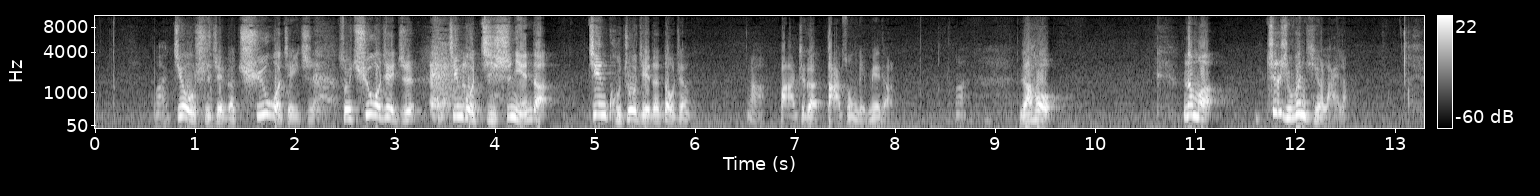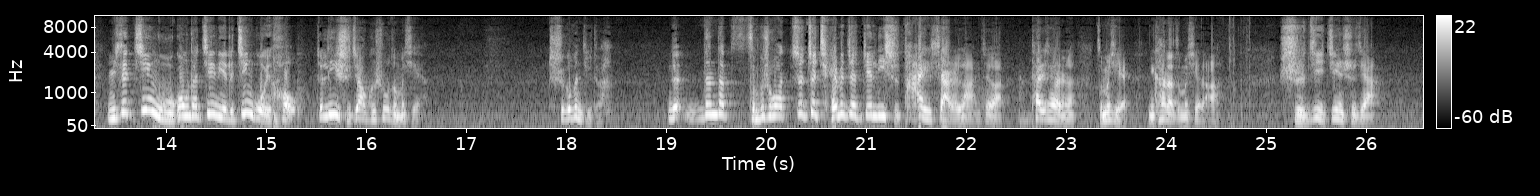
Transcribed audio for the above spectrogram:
啊，就是这个曲沃这一支。所以曲沃这支经过几十年的艰苦卓绝的斗争，啊，把这个大宗给灭掉了，啊，然后，那么这个就问题就来了。你这晋武公他建立了晋国以后，这历史教科书怎么写？是个问题，对吧？那那那怎么说？这这前面这这历史太吓人了，这个太吓人了。怎么写？你看到怎么写的啊？《史记·晋世家》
